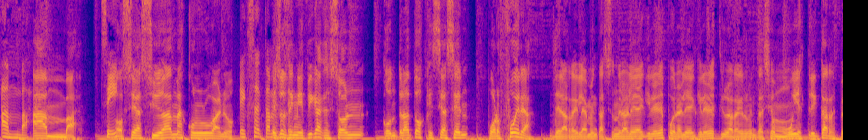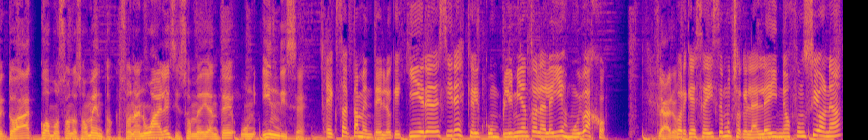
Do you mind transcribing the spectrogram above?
AMBA. AMBA. Sí. O sea, ciudad más con urbano. Exactamente. Eso significa que son contratos que se hacen por fuera de la reglamentación de la ley de alquileres, porque la ley de alquileres tiene una reglamentación muy estricta respecto a cómo son los aumentos, que son anuales y son mediante un índice. Exactamente. Lo que quiere decir es que el cumplimiento de la ley es muy bajo. Claro. Porque se dice mucho que la ley no funciona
